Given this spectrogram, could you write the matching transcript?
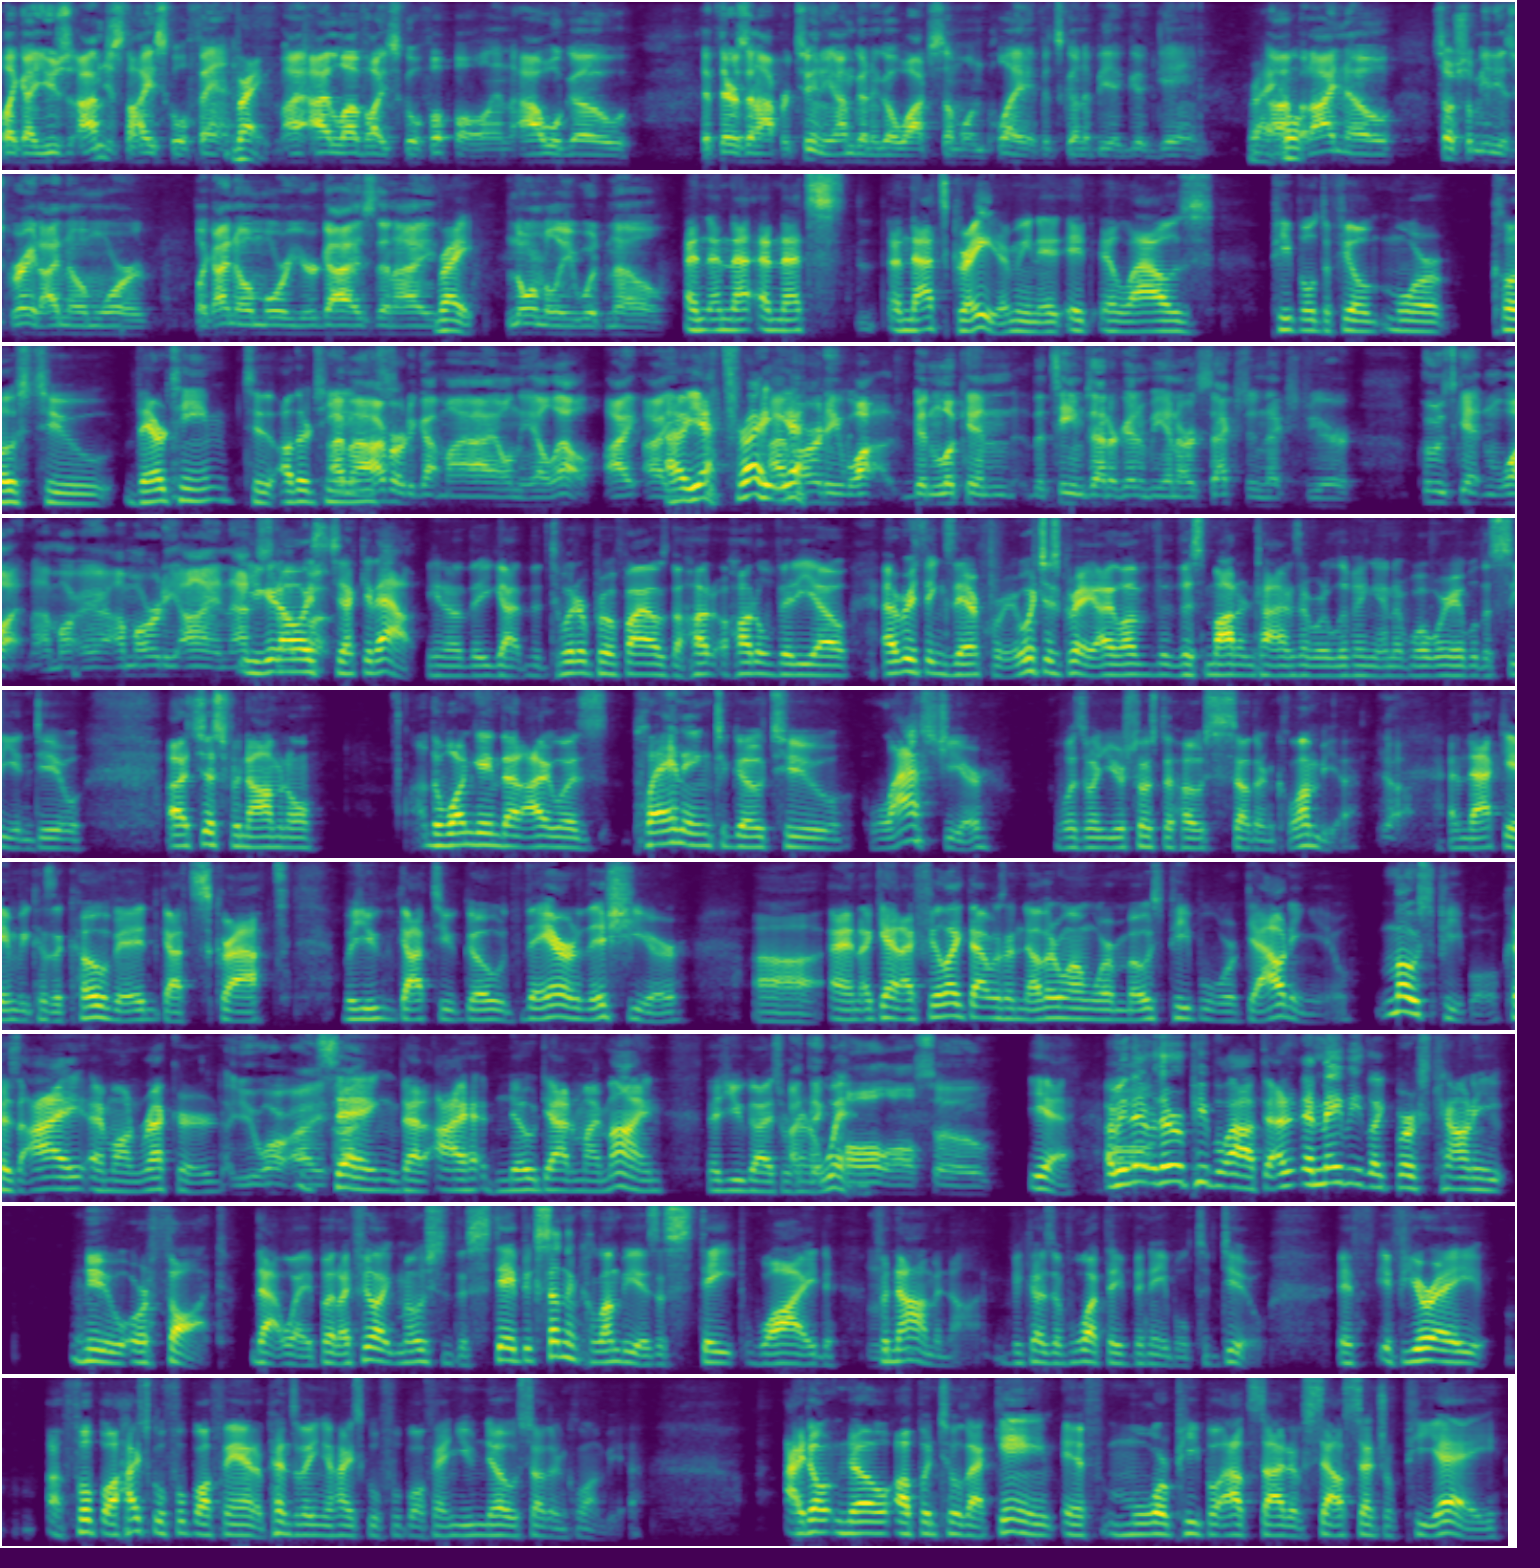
Like I usually, I'm just a high school fan. Right. I, I love high school football, and I will go if there's an opportunity. I'm going to go watch someone play if it's going to be a good game. Right. Uh, Well- but I know social media is great. I know more. Like I know more your guys than I Right. Normally would know. and and that and that's and that's great. I mean, it, it allows people to feel more close to their team, to other teams. I I've already got my eye on the LL. I, I Oh yeah, that's right. I've yeah, already wa- been looking the teams that are going to be in our section next year. Who's getting what? I'm I'm already eyeing that. you can always up. check it out. You know, they got the Twitter profiles, the huddle video, everything's there for you, which is great. I love the, this modern times that we're living in of what we're able to see and do. Uh, it's just phenomenal. The one game that I was planning to go to last year was when you were supposed to host Southern Columbia. Yeah, and that game because of COVID got scrapped. But you got to go there this year, uh, and again, I feel like that was another one where most people were doubting you. Most people, because I am on record you are. I, saying that I had no doubt in my mind that you guys were I, I going to win. Paul also. Yeah, I mean, there there were people out there, and maybe like Berks County knew or thought that way, but I feel like most of the state, because Southern Columbia is a statewide phenomenon because of what they've been able to do. If if you're a a football high school football fan, a Pennsylvania high school football fan, you know Southern Columbia. I don't know up until that game if more people outside of South Central PA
